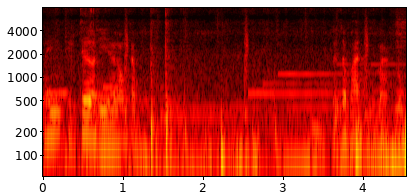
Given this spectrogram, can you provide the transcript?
เฮ้ยเท็กเจอร์ดีนะลองจับดูเป็นสะพานดีมากนุ่ม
